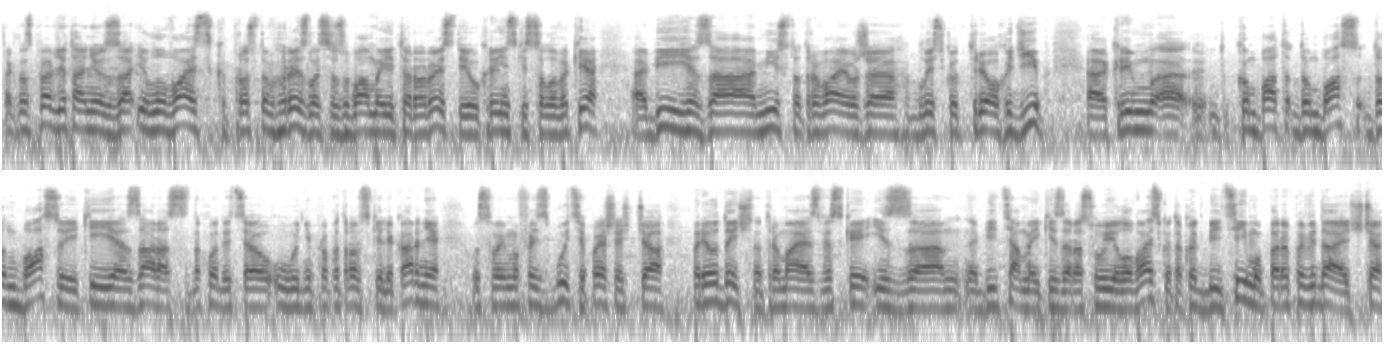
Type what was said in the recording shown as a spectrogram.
Так насправді Таню за Іловайськ просто вгризлися зубами і терористи, і українські силовики. Е, Бій за місто триває вже близько трьох діб. Е, Крім е, комбат Донбас Донбасу, який зараз знаходиться у Дніпропетровській лікарні, у своєму Фейсбуці пише, що періодично тримає зв'язки із бійцями, які зараз у Іловайську. Так от бійці йому переповідають, що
